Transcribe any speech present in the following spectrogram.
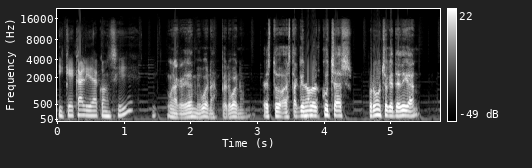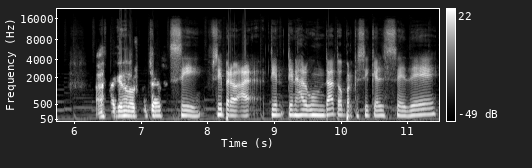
¿Y qué calidad consigue? una calidad muy buena. Pero bueno, esto hasta que no lo escuchas, por mucho que te digan, hasta que no lo escuchas. Sí, sí, pero ah, ¿tienes algún dato? Porque sí que el CD,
